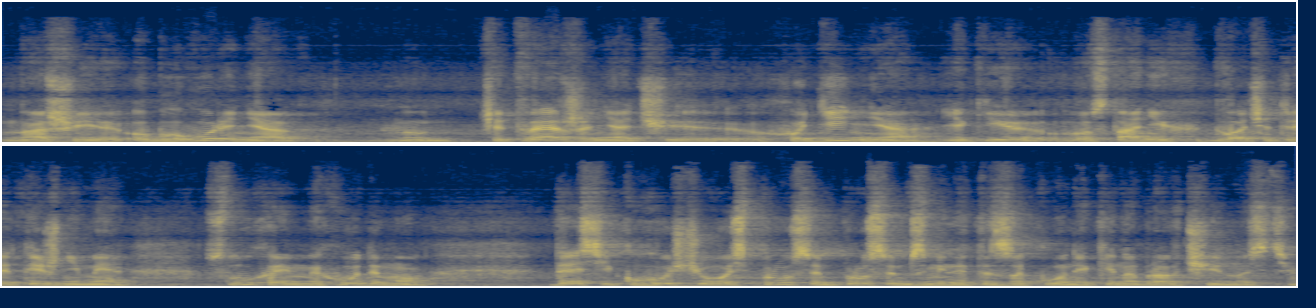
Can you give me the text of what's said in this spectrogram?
наші обговорення, ну, чи твердження, чи ходіння, які останніх два чи три тижні ми слухаємо, ми ходимо десь і когось чогось просимо, просимо змінити закон, який набрав чинності.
